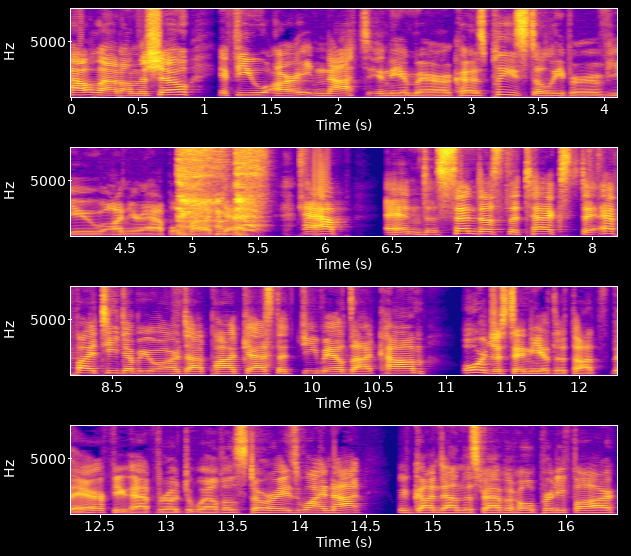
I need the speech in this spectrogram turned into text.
out loud on the show. If you are not in the Americas, please still leave a review on your Apple Podcast app and send us the text to fitwr.podcast at gmail.com or just any other thoughts there. If you have Road to Wellville stories, why not? We've gone down this rabbit hole pretty far.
